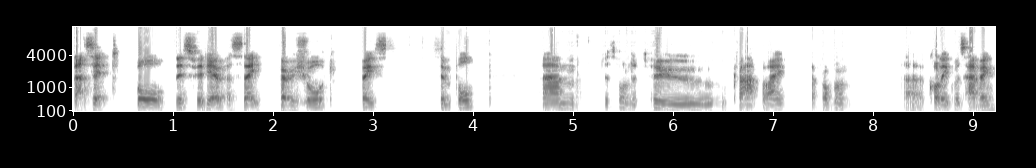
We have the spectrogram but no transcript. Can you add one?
that's it for this video. As I say, very short, very simple. Um, just wanted to clarify a problem a colleague was having.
